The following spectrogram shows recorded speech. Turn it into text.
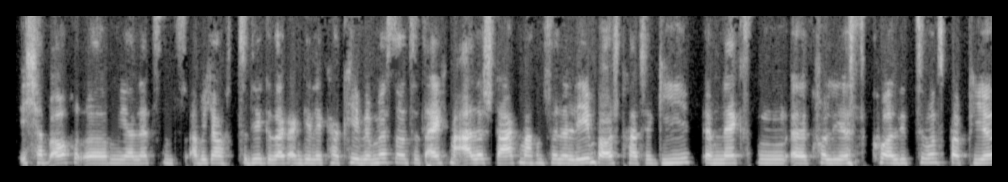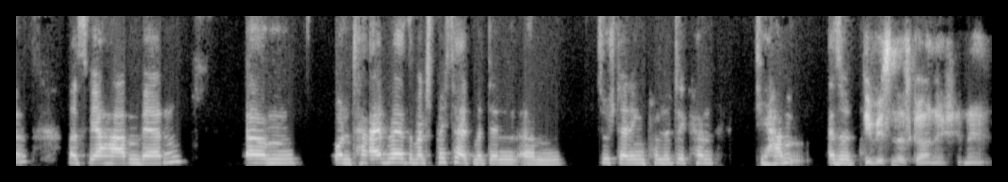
ich habe auch ähm, ja letztens, habe ich auch zu dir gesagt, Angelika, okay, wir müssen uns jetzt eigentlich mal alle stark machen für eine Lehmbaustrategie im nächsten äh, Koalitionspapier, was wir haben werden. Ähm, und teilweise, man spricht halt mit den ähm, zuständigen Politikern, die haben, also. Die wissen das gar nicht, ne.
